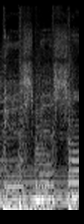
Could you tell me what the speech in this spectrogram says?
kiss, kiss me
